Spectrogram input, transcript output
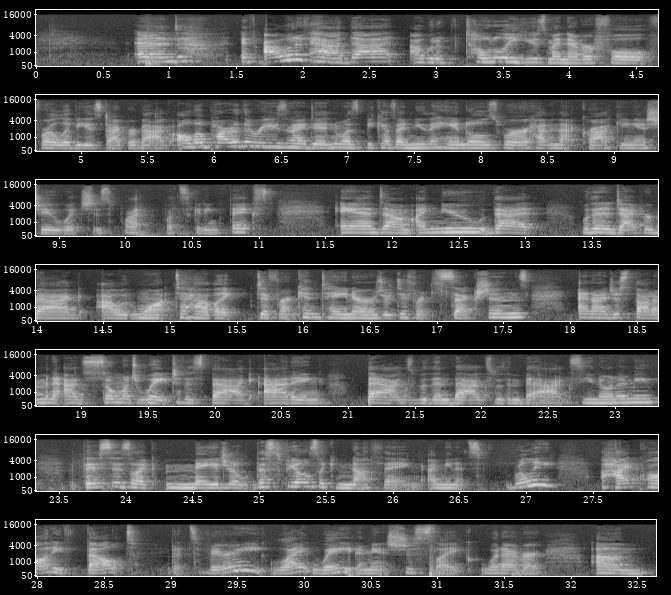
And if I would have had that, I would have totally used my Neverfull for Olivia's diaper bag. Although part of the reason I didn't was because I knew the handles were having that cracking issue, which is what, what's getting fixed. And um, I knew that within a diaper bag, I would want to have like different containers or different sections. And I just thought I'm gonna add so much weight to this bag, adding bags within bags within bags, you know what I mean? But this is like major, this feels like nothing. I mean, it's really high quality felt, but it's very lightweight. I mean, it's just like whatever. Um,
